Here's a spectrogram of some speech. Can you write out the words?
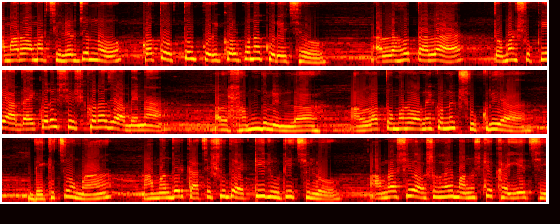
আমারও আমার ছেলের জন্য কত উত্তম পরিকল্পনা করেছ। আল্লাহ তালা তোমার শুক্রিয়া আদায় করে শেষ করা যাবে না। আলহামদুলিল্লাহ আল্লাহ তোমার অনেক অনেক শুক্রিয়া। দেখেছ মা আমাদের কাছে শুধু একটি রুটি ছিল। আমরা সেই অসহায় মানুষকে খাইয়েছি।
